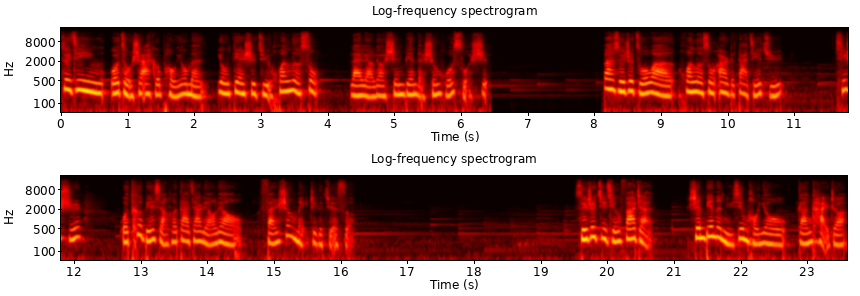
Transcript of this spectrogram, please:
最近我总是爱和朋友们用电视剧《欢乐颂》来聊聊身边的生活琐事。伴随着昨晚《欢乐颂二》的大结局，其实我特别想和大家聊聊樊胜美这个角色。随着剧情发展。身边的女性朋友感慨着，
